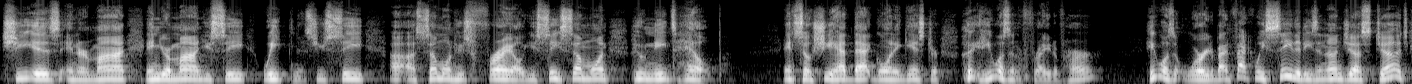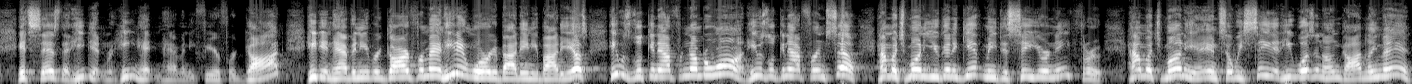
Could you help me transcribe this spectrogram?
she is in her mind. In your mind, you see weakness. You see uh, uh someone who's frail. You see someone who needs help. And so she had that going against her. He wasn't afraid of her. He wasn't worried about. It. In fact, we see that he's an unjust judge. It says that he didn't he didn't have any fear for God. He didn't have any regard for man. He didn't worry about anybody else. He was looking out for number 1. He was looking out for himself. How much money are you going to give me to see your need through? How much money? And so we see that he was an ungodly man.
